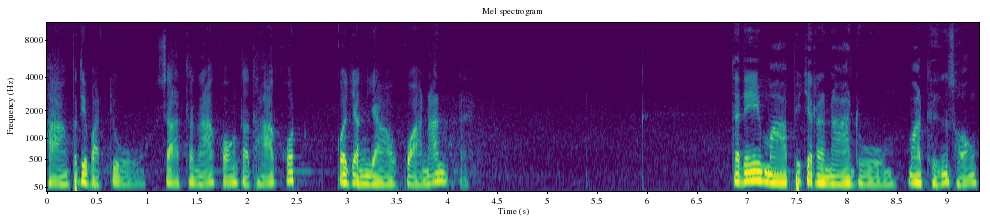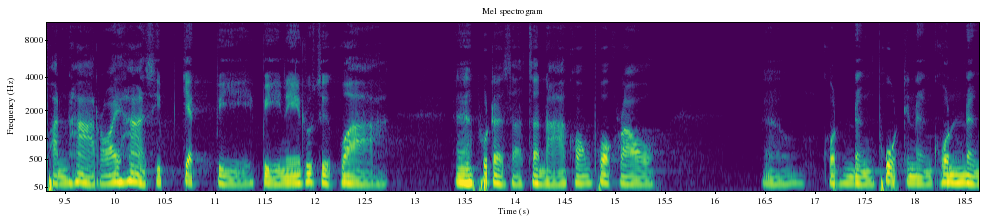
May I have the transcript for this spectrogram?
ทางปฏิบัติอยู่ ศาสนาของตถาคตก็ยังยาวกว่านั้น ทีนี้มาพิจารณาดูมาถึง 2,557 ปี ปีนี้รู้สึกว่าพุทธศาสนาของพวกเราคนหนึ่งพูดหนึ่งคนหนึ่ง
